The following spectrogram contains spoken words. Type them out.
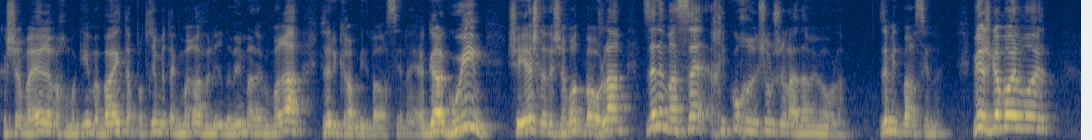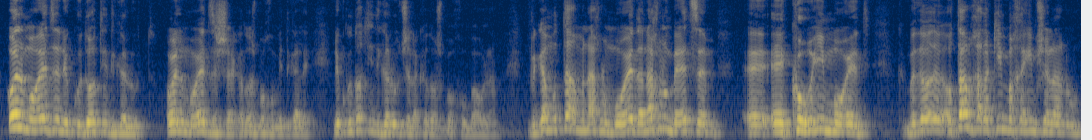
כאשר בערב אנחנו מגיעים הביתה, פותחים את הגמרא ונרדמים על הגמרא, זה נקרא מדבר סיני. הגעגועים שיש לנשמות בעולם, זה למעשה החיכוך הראשון של האדם עם העולם. זה מדבר סיני. ויש גם אוהל מועד. אוהל מועד זה נקודות התגלות. אוהל מועד זה שהקדוש ברוך הוא מתגלה. נקודות התגלות של הקדוש ברוך הוא בעולם. וגם אותם אנחנו מועד, אנחנו בעצם אה, אה, קוראים מועד. אותם חלקים בחיים שלנו,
